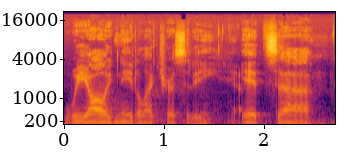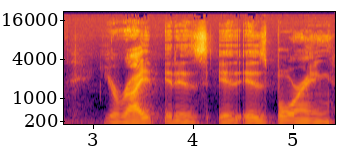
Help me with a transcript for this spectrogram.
we all need electricity. Yeah. It's uh, you're right. It is it is boring,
